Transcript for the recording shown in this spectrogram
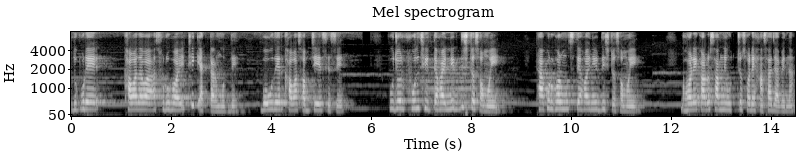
দুপুরে খাওয়া দাওয়া শুরু হয় ঠিক একটার মধ্যে। বউদের খাওয়া সবচেয়ে শেষে। পুজোর ফুল ছিঁড়তে হয় নির্দিষ্ট সময়ে। ঠাকুর ঘর মুছতে হয় নির্দিষ্ট সময়ে। ঘরে কারও সামনে উচ্চ স্বরে হাসা যাবে না।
